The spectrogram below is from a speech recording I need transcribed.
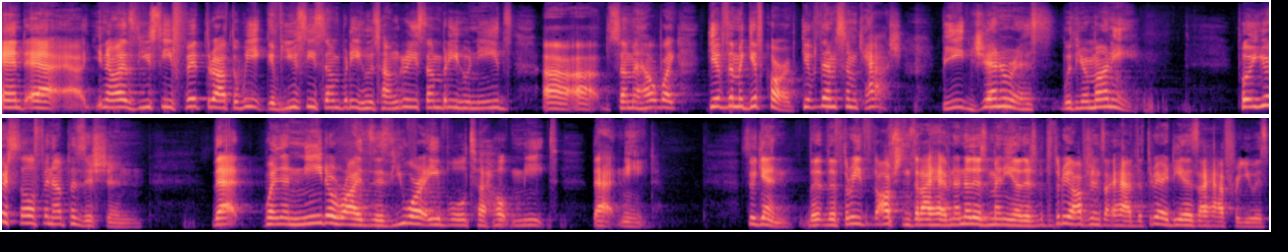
And uh, you know, as you see fit throughout the week, if you see somebody who's hungry, somebody who needs some help, like give them a gift card, give them some cash. Be generous with your money. Put yourself in a position that when a need arises, you are able to help meet that need. So, again, the, the three options that I have, and I know there's many others, but the three options I have, the three ideas I have for you is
